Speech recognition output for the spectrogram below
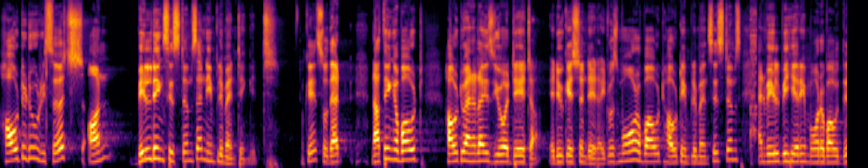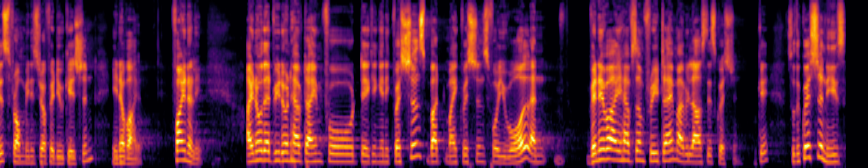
How to do research on building systems and implementing it. Okay, so that nothing about how to analyze your data, education data. It was more about how to implement systems, and we will be hearing more about this from Ministry of Education in a while. Finally, I know that we don't have time for taking any questions, but my questions for you all, and whenever I have some free time, I will ask this question. Okay, so the question is,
